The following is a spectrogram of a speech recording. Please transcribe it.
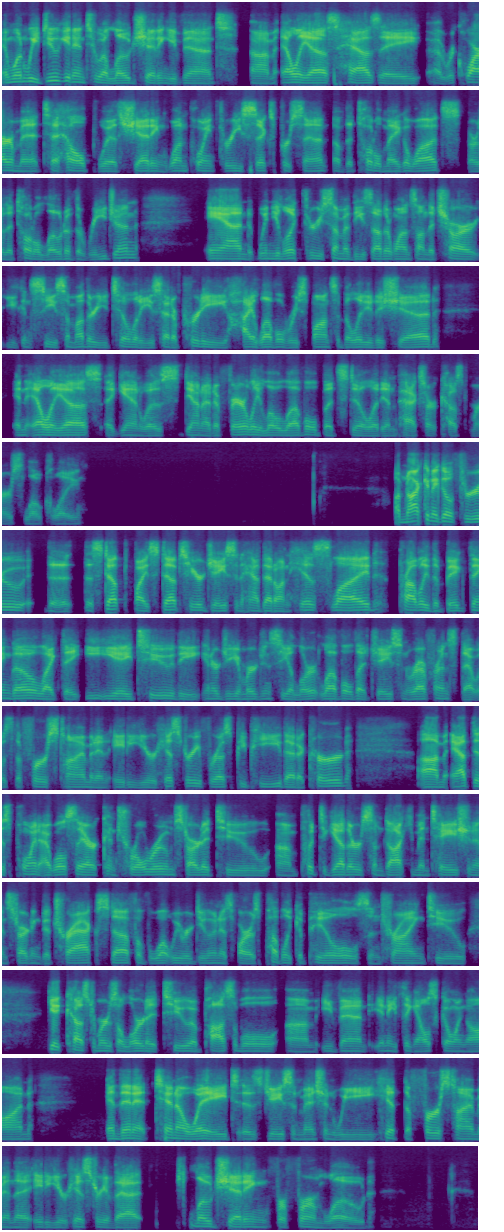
And when we do get into a load shedding event, um, LES has a, a, requirement to help with shedding 1.36% of the total megawatts or the total load of the region. And when you look through some of these other ones on the chart, you can see some other utilities had a pretty high level responsibility to shed. And LES, again, was down at a fairly low level, but still it impacts our customers locally. I'm not going to go through the the step by steps here. Jason had that on his slide. Probably the big thing though, like the EEA2, the energy emergency alert level that Jason referenced, that was the first time in an 80 year history for SPP that occurred. Um, at this point, I will say our control room started to um, put together some documentation and starting to track stuff of what we were doing as far as public appeals and trying to get customers alerted to a possible um, event, anything else going on. And then at 10:08, as Jason mentioned, we hit the first time in the 80-year history of that load shedding for firm load.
